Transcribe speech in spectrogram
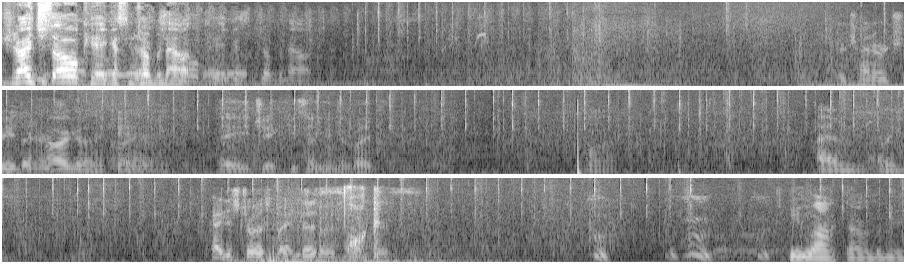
Should I just? Oh, okay. I guess I'm jumping out. Okay, I guess I'm jumping out. They're trying to retrieve their cargo and they can't. Hey Jake, you sent me an invite. I'm like. Can I destroy this like this? Fuck. He locked onto me.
